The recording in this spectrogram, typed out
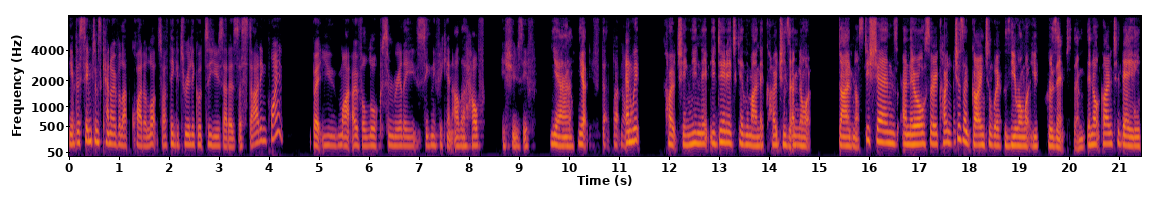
Yeah. the symptoms can overlap quite a lot. So I think it's really good to use that as a starting point, but you might overlook some really significant other health issues if, Yeah. Yeah. if that. And with coaching, you need, you do need to keep in mind that coaches are not diagnosticians and they're also coaches are going to work with you on what you present to them. They're not going to be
